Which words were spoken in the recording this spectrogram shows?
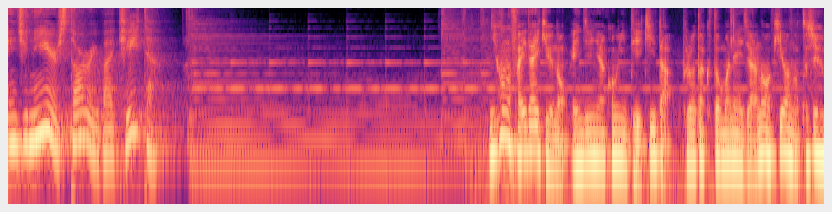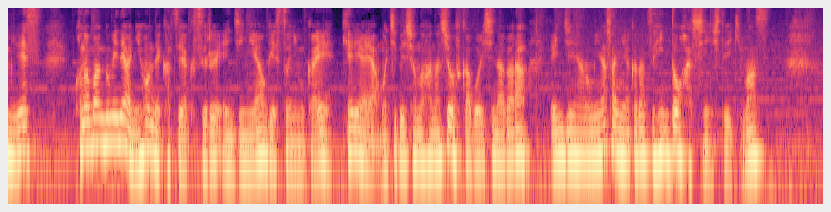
Engineer Story by Kita 日本最大級のエンジニアコミュニティキータプロダクトマネージャーの清野俊文です。この番組では日本で活躍するエンジニアをゲストに迎え、キャリアやモチベーションの話を深掘りしながら、エンジニアの皆さんに役立つヒントを発信していきます。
